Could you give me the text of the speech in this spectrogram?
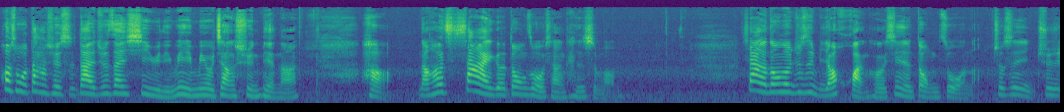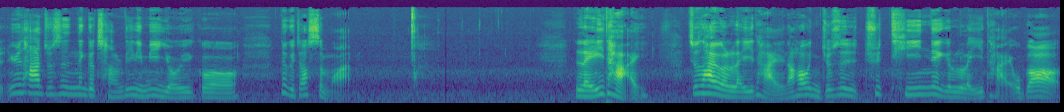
话说我大学时代就在细雨里面也没有这样训练呢。好，然后下一个动作我想想看是什么。下一个动作就是比较缓和性的动作呢，就是就是因为它就是那个场地里面有一个那个叫什么啊？擂台，就是它有擂台，然后你就是去踢那个擂台，我不知道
